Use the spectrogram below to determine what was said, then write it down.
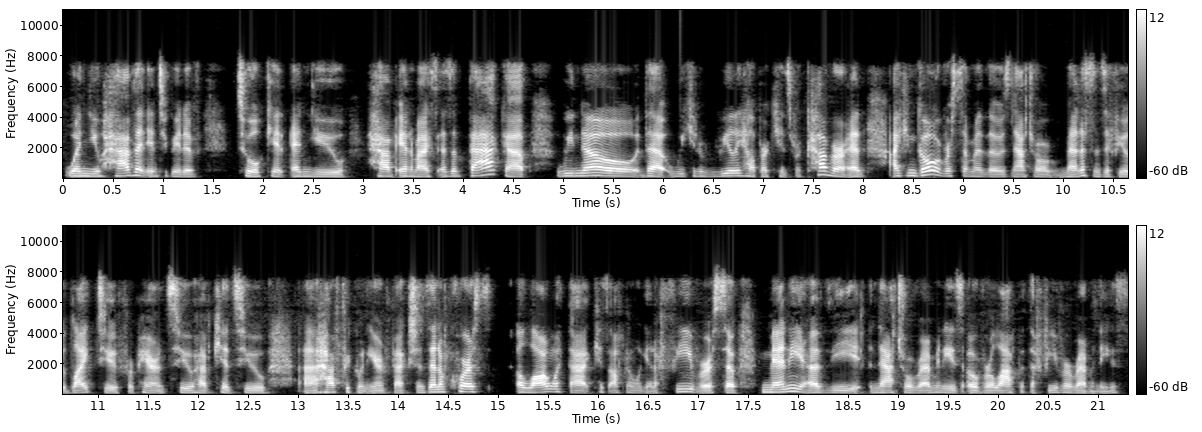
when you have that integrative toolkit and you have antibiotics as a backup, we know that we can really help our kids recover. And I can go over some of those natural medicines if you would like to for parents who have kids who uh, have frequent ear infections. And of course, along with that, kids often will get a fever. So many of the natural remedies overlap with the fever remedies.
